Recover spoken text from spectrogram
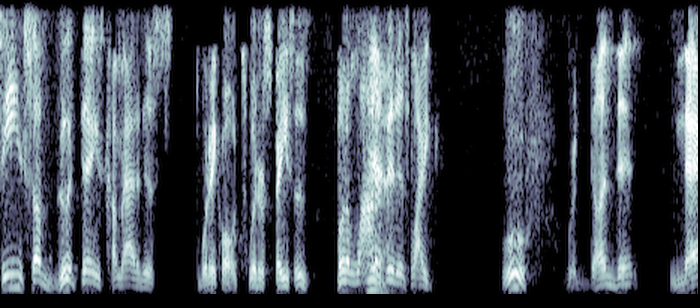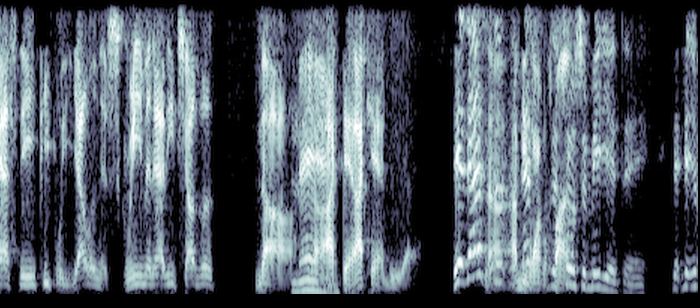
seen some good things come out of this, what they call it, Twitter spaces. But a lot of it is like, oof, redundant, nasty, people yelling and screaming at each other. No, no, I can't. I can't do that. Yeah, that's Nah, the, I be that's the find- social media thing. Th- th-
